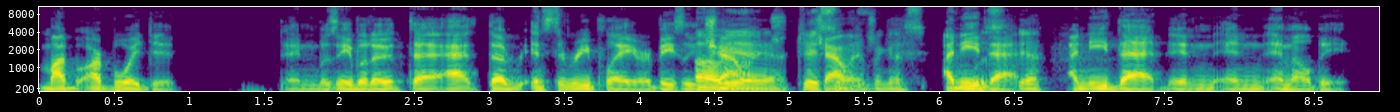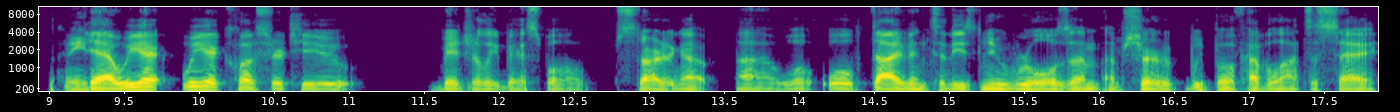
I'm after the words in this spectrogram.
my our boy did and was able to to add the instant replay or basically Oh challenge yeah, yeah. Challenge. Dominguez I need was- that. Yeah, I need that in in MLB. I need yeah. We get we get closer to Major League Baseball starting up. Uh, we'll we'll dive into these new rules. I'm I'm sure we both have a lot to say.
